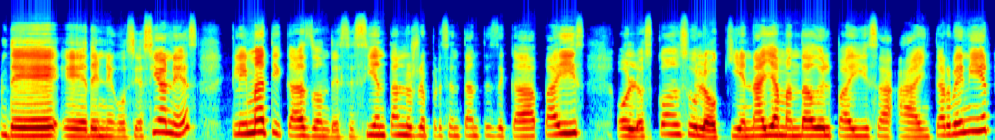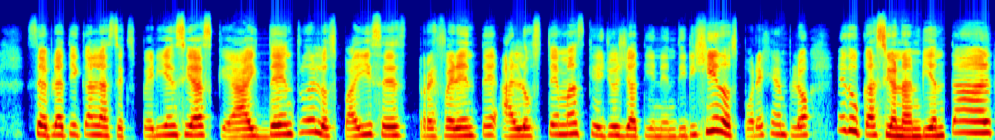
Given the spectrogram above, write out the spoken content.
de, eh, de, negociaciones climáticas donde se sientan los representantes de cada país o los cónsul o quien haya mandado el país a, intervenir, se platican las experiencias que hay dentro de los países referente a los temas que ellos ya tienen dirigidos, por ejemplo, educación ambiental,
